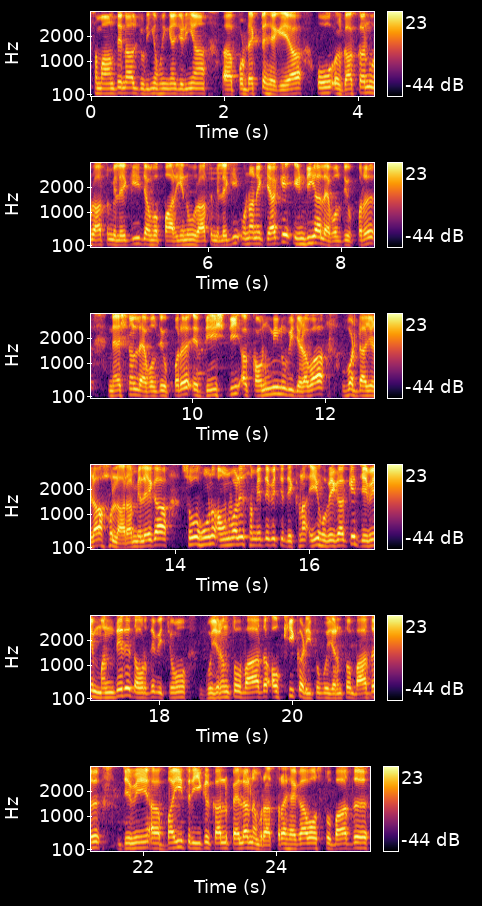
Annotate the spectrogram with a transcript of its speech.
ਸਮਾਨ ਦੇ ਨਾਲ ਜੁੜੀਆਂ ਹੋਈਆਂ ਜਿਹੜੀਆਂ ਪ੍ਰੋਡਕਟ ਹੈਗੇ ਆ, ਉਹ ਗਾਹਕਾਂ ਨੂੰ ਰਾਹਤ ਮਿਲੇਗੀ ਜਾਂ ਵਪਾਰੀਆਂ ਨੂੰ ਰਾਹਤ ਮਿਲੇਗੀ। ਉਹਨਾਂ ਨੇ ਕਿਹਾ ਕਿ ਇੰਡੀਆ ਲੈਵਲ ਦੇ ਉੱਪਰ, ਨੈਸ਼ਨਲ ਲੈਵਲ ਦੇ ਉੱਪਰ ਇਹ ਦੇਸ਼ ਦੀ ਇਕਨੋਮੀ ਨੂੰ ਵੀ ਜਿਹੜਾ ਵਾ ਵੱਡਾ ਜਿਹੜਾ ਹੁਲਾਰਾ ਮਿਲੇਗਾ। ਸੋ ਹੁਣ ਆਉਣ ਵਾਲੇ ਸਮੇਂ ਦੇ ਵਿੱਚ ਦੇਖਣਾ ਇਹ ਹੋਵੇਗਾ ਕਿ ਜਿਵੇਂ ਮੰਦੇ ਦੇ ਦੌਰ ਦੇ ਵਿੱਚੋਂ ਗੁਜ਼ਰਨ ਤੋਂ ਬਾਅਦ, ਔਖੀ ਘੜੀ ਤੋਂ ਗੁਜ਼ਰਨ ਤੋਂ ਬਾਅਦ ਜਿਵੇਂ 22 ਤਰੀਕ ਕੱਲ ਪਹਿਲਾ ਨਵਰਾਤਰਾ ਹੈਗਾ ਵਾ। ਉਸ ਤੋਂ ਬਾਅਦ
